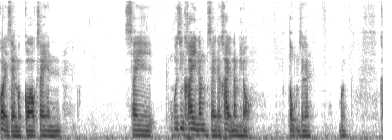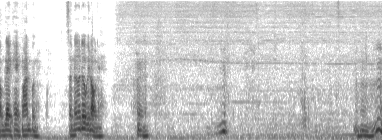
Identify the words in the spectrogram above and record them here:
ก้อยใส่มะกอกใส่อัน ใส่หัวชิงไข่น้ำใส่ตะไคร่น้ำพี่น้องต้มใช่กันเบิ่งคำแรกแหกมันเบิ่งเสนอเด้อพี่น้องเนี่ยอื้อ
